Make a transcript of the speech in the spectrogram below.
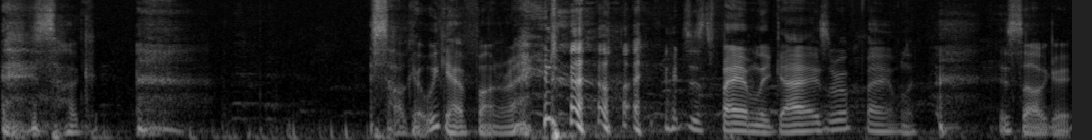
it's all good. It's all good. We can have fun, right? like, we're just family, guys. We're family. It's all good.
